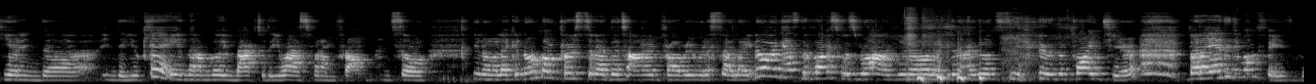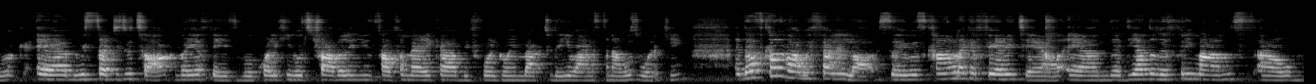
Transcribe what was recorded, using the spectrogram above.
here in the in the uk and then i'm going back to the us where i'm from and so you know like a normal person at the time probably would have said like no i guess the voice was wrong you know like i don't see the point here but i added him on facebook and we started to talk via facebook while he was traveling in south america before going back to the us and i was working and that's kind of how we fell in love. So it was kind of like a fairy tale. And at the end of the three months, um,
